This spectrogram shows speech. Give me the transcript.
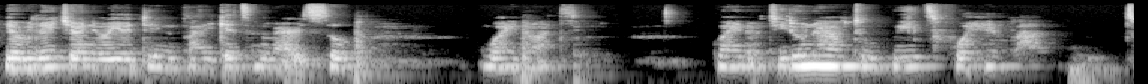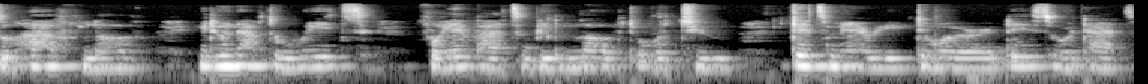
your religion or your deen by getting married. So why not? Why not? You don't have to wait forever to have love. You don't have to wait forever to be loved or to get married or this or that.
